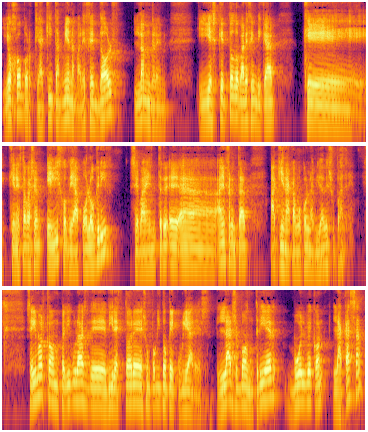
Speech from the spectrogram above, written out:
Y ojo, porque aquí también aparece Dolph Lundgren. Y es que todo parece indicar que, que en esta ocasión el hijo de Apollo Creed se va a, eh, a enfrentar a quien acabó con la vida de su padre. Seguimos con películas de directores un poquito peculiares. Lars von Trier vuelve con La casa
